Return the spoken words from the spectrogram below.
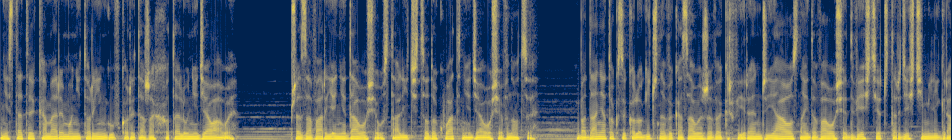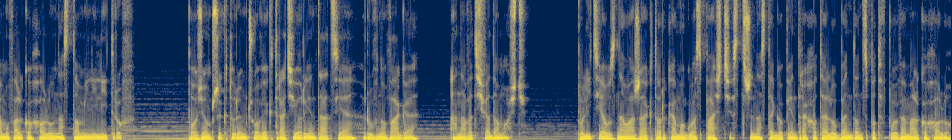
Niestety kamery monitoringu w korytarzach hotelu nie działały. Przez awarię nie dało się ustalić, co dokładnie działo się w nocy. Badania toksykologiczne wykazały, że we krwi Ren Jiao znajdowało się 240 mg alkoholu na 100 ml. Poziom, przy którym człowiek traci orientację, równowagę, a nawet świadomość. Policja uznała, że aktorka mogła spaść z 13 piętra hotelu, będąc pod wpływem alkoholu.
